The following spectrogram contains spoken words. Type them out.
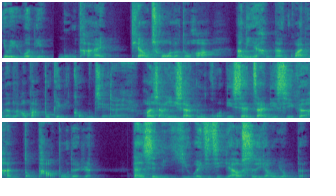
因为如果你舞台跳错了的话，那你也很难怪你的老板不给你空间。对，幻想一下，如果你现在你是一个很懂跑步的人，但是你以为自己要是游泳的，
